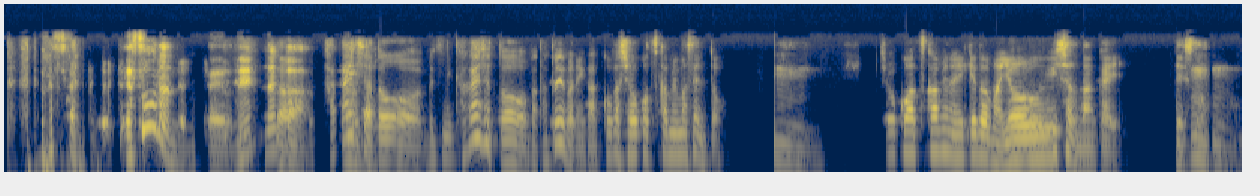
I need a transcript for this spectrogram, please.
そうなんだよね。なんか加害者と、別に加害者と、まあ、例えばね、学校が証拠つかめませんと。うん。証拠はつかめないけど、まあ、容疑者の段階ですと。うん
